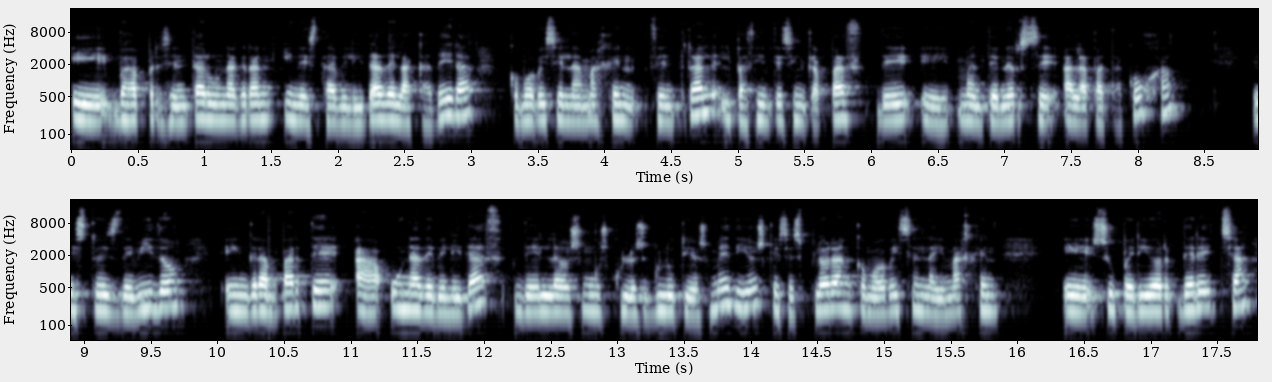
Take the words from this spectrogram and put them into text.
eh, va a presentar una gran inestabilidad de la cadera. Como veis en la imagen central, el paciente es incapaz de eh, mantenerse a la pata coja. Esto es debido en gran parte a una debilidad de los músculos glúteos medios que se exploran, como veis en la imagen eh, superior derecha,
